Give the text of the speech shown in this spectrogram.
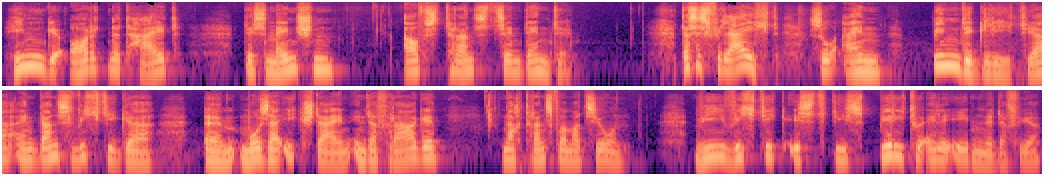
Hingeordnetheit des Menschen aufs Transzendente. Das ist vielleicht so ein Bindeglied, ja, ein ganz wichtiger ähm, Mosaikstein in der Frage, nach Transformation. Wie wichtig ist die spirituelle Ebene dafür?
